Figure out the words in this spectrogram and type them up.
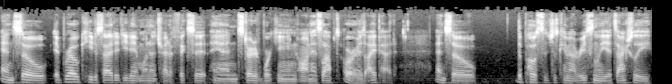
and so it broke. He decided he didn't want to try to fix it, and started working on his laptop or his iPad. And so the post that just came out recently, it's actually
